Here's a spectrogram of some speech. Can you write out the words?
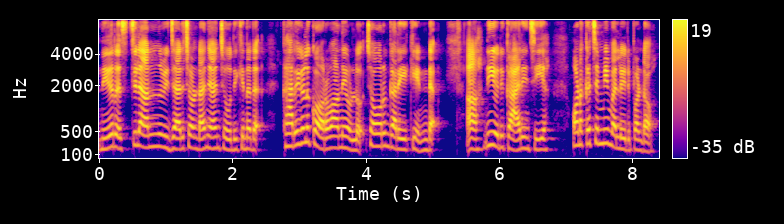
നീ റെസ്റ്റിലാണെന്ന് വിചാരിച്ചോണ്ടാണ് ഞാൻ ചോദിക്കുന്നത്. കറികൾ കുറവാന്നേ ഉള്ളൂ. ചോറും കറിയൊക്കെ ഉണ്ട്. ആ നീ ഒരു കാര്യം ചെയ്യുക ഉണക്കച്ചമ്മീൻ വല്ല ഇരിപ്പുണ്ടോ?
